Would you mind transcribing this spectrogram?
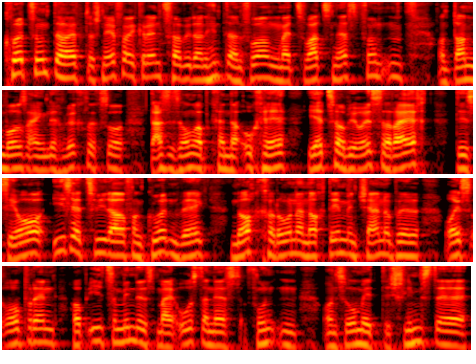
Kurz unterhalb der Schneefallgrenze habe ich dann hinter einem Vorhang mein zweites Nest gefunden. Und dann war es eigentlich wirklich so, dass ich sagen habe können, okay, jetzt habe ich alles erreicht das Jahr ist jetzt wieder auf einem guten Weg. Nach Corona, nachdem in Tschernobyl alles abbrennt, habe ich zumindest mein Osternest gefunden und somit das Schlimmste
